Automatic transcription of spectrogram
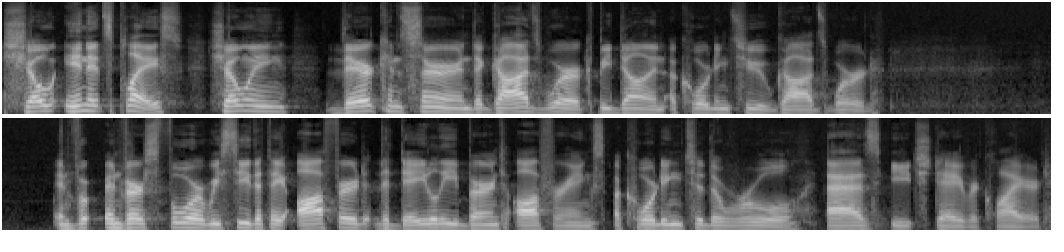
show in its place, showing their concern that God's work be done according to God's word. In, in verse 4, we see that they offered the daily burnt offerings according to the rule as each day required.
